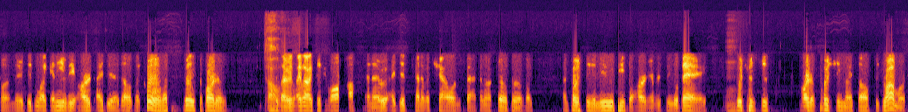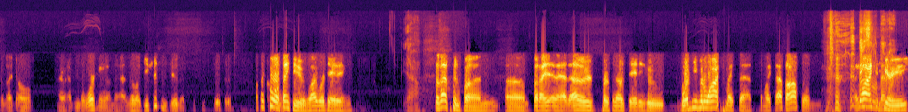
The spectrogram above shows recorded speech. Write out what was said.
fun. They didn't like any of the art I did. I was like, cool, that's really supportive. Oh, I, I like to draw, and I, I did kind of a challenge back in October of like, I'm posting a new piece of art every single day, Mhm. which was just part of pushing myself to draw more because I don't, I haven't been working on that. And they're like, you shouldn't do this. This is stupid. I was like, cool, thank you. Why we're dating yeah. so that's been fun. Um, but I had another person I was dating who wouldn't even watch my sets. I'm like, that's awesome. Like, oh, I can better. hear you. You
